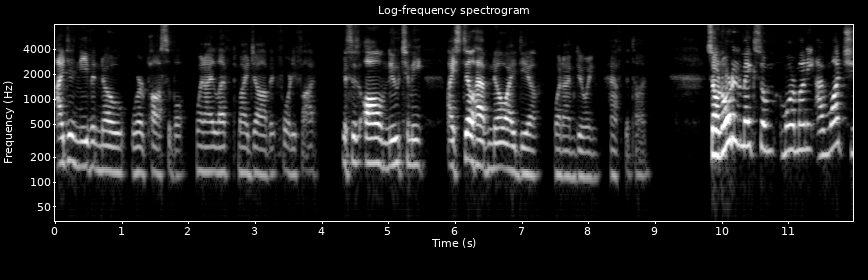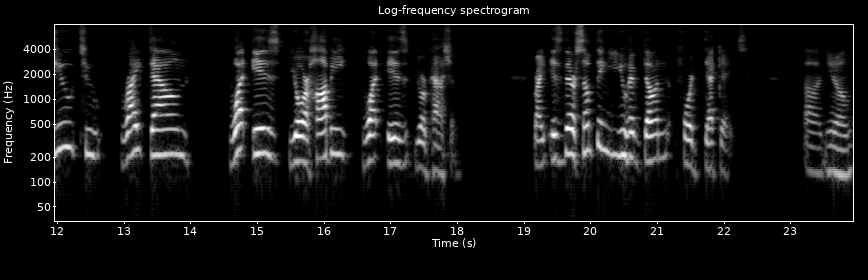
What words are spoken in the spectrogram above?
I didn't even know were possible when I left my job at 45. This is all new to me. I still have no idea what I'm doing half the time. So, in order to make some more money, I want you to write down what is your hobby, what is your passion, right? Is there something you have done for decades? Uh, you know,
